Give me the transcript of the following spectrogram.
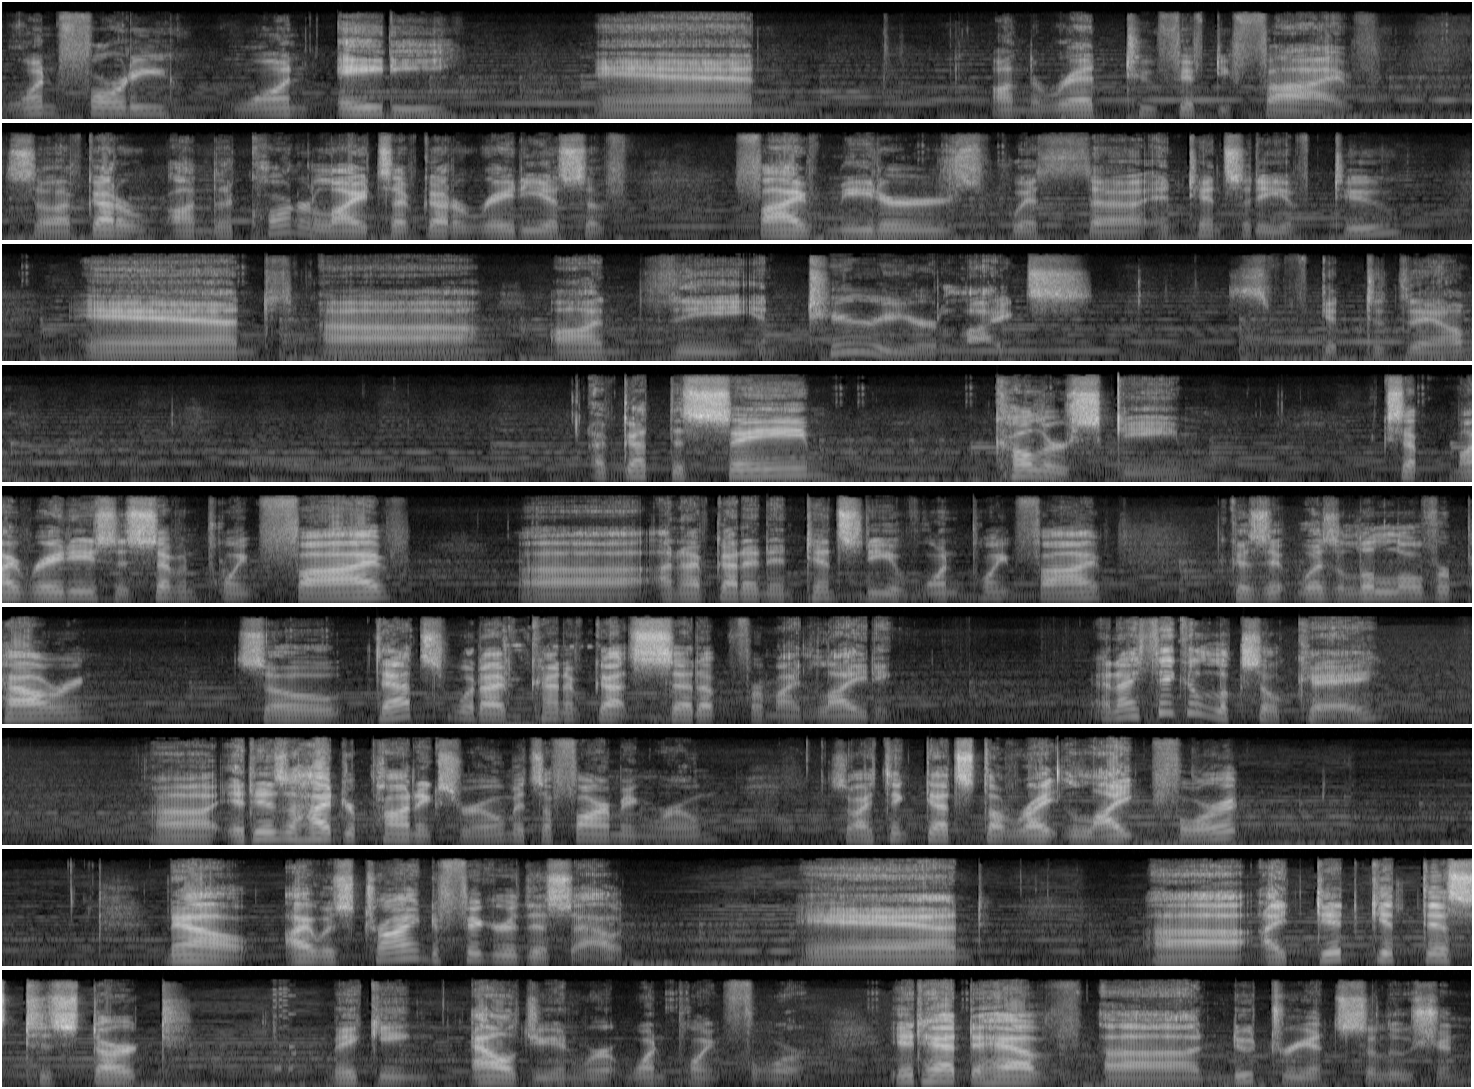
140, 180, and on the red 255. So I've got a, on the corner lights, I've got a radius of 5 meters with uh, intensity of 2. And uh, on the interior lights, let's get to them. I've got the same color scheme, except my radius is 7.5, uh, and I've got an intensity of 1.5 because it was a little overpowering. So that's what I've kind of got set up for my lighting. And I think it looks okay. Uh, it is a hydroponics room. It's a farming room. So I think that's the right light for it. Now, I was trying to figure this out. And uh, I did get this to start making algae and we're at 1.4. It had to have a nutrient solution,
